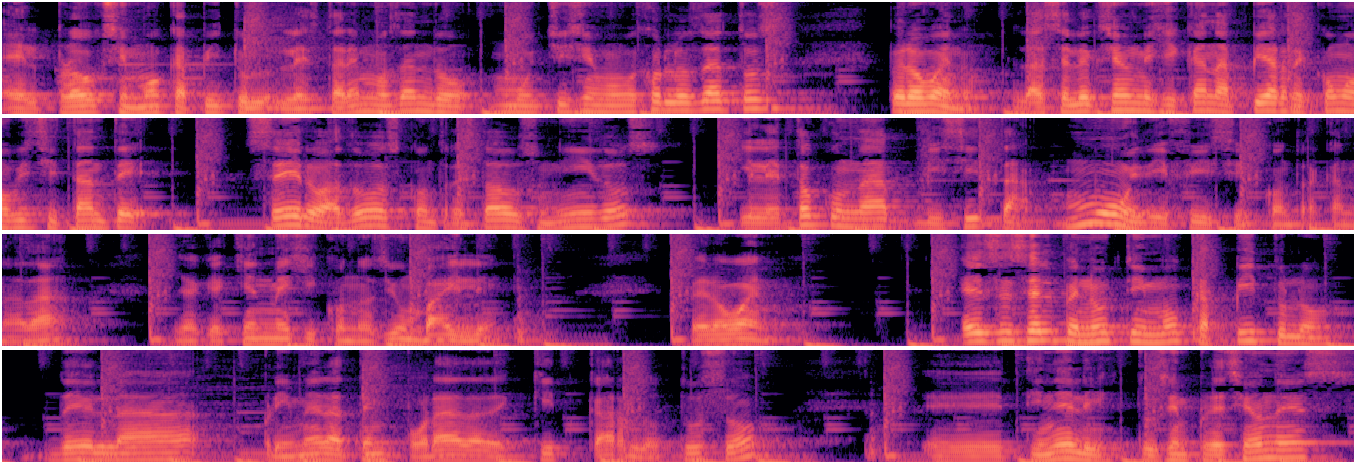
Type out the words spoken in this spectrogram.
el próximo capítulo le estaremos dando muchísimo mejor los datos. Pero bueno, la selección mexicana pierde como visitante 0 a 2 contra Estados Unidos y le toca una visita muy difícil contra Canadá, ya que aquí en México nos dio un baile. Pero bueno, ese es el penúltimo capítulo de la primera temporada de Kit Carlo Tuso. Eh, Tinelli, tus impresiones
